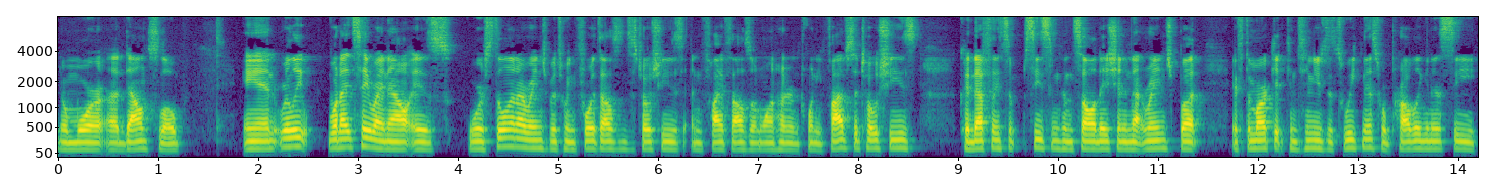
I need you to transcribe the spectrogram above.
know more uh, downslope. And really, what I'd say right now is we're still in our range between 4,000 satoshis and 5,125 satoshis. Could definitely see some consolidation in that range, but if the market continues its weakness, we're probably going to see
